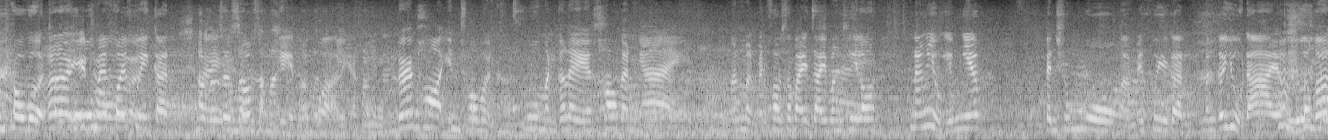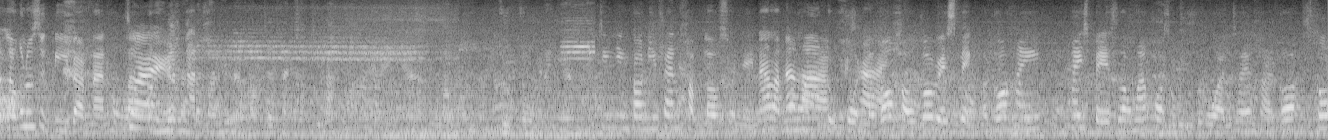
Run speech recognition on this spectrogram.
introvert เออทั้งคู่ไม่ introvert ค่อยคุยกันใช่เราจะชอบสังเกตมากกว่าอะไรเงี้ยค่ะ ด้วยพอ introvert ทั้งคู่มันก็เลยเข้ากันง่าย มันเหมือนเป็นความสบายใจบางทีเรานั่งอยู่เงียบๆเป็นชั่วโมงอะไม่คุยกันมันก็อยู่ได้อะคือเราก็เราก็รู้สึกดีแบบนั้นของเราใช่ เรื่องงานตอนที่แบบเราเจอแฟนคลับที่หลากหลายอะไรอย่างเงี้ยเราจุดโจมอะไรเงี้ยจริงๆ ตอนนี้แฟนคลับเราส่วนใหญ่น่ารักน่ารัมากกๆทุกคนใช่ แล้วก็เขาก็ respect แล้วก็ให้ให้ space เรามากพอสมควรใช่ค่ะก็ก็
